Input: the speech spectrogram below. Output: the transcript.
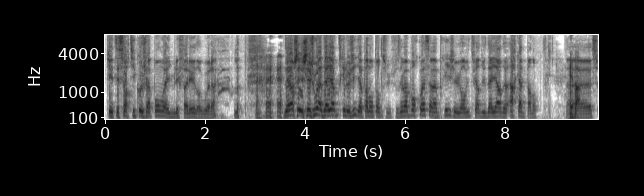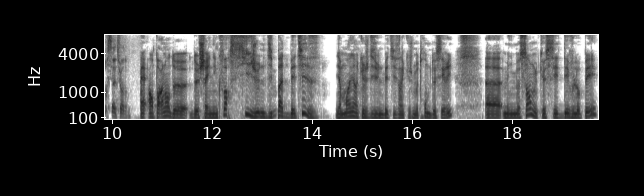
qui étaient sortis qu'au Japon, ouais, il me les fallait donc voilà. D'ailleurs j'ai j'ai joué à Die Hard Trilogy il y a pas longtemps dessus. Je sais pas pourquoi ça m'a pris, j'ai eu envie de faire du Die Hard arcade pardon. Eh bah. Euh, sur Saturn. Eh, En parlant de, de Shining Force, si je ne dis Mhm. pas de bêtises, il y a moyen que je dise une bêtise, hein, que je me trompe de série, euh, mais il me semble que c'est développé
